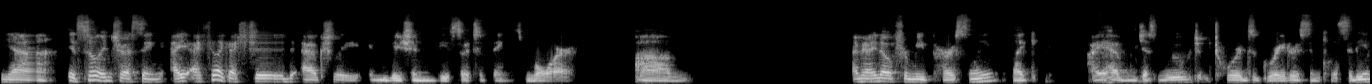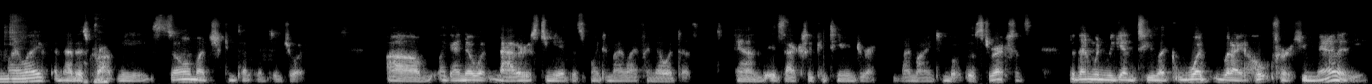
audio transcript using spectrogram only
Yeah, it's so interesting. I, I feel like I should actually envision these sorts of things more. Um, I mean, I know for me personally, like I have just moved towards greater simplicity in my life, and that has brought me so much contentment and joy. Um, like I know what matters to me at this point in my life. I know it doesn't, and it's actually continuing to direct my mind in both those directions. But then when we get into like what would I hope for humanity,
